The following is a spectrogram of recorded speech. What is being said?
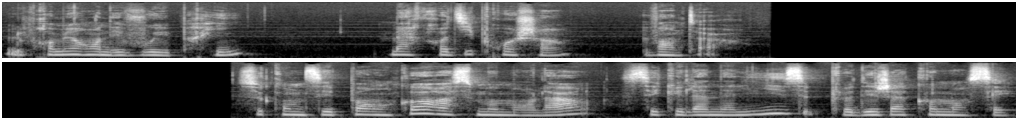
Le premier rendez-vous est pris, mercredi prochain, 20h. Ce qu'on ne sait pas encore à ce moment-là, c'est que l'analyse peut déjà commencer,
